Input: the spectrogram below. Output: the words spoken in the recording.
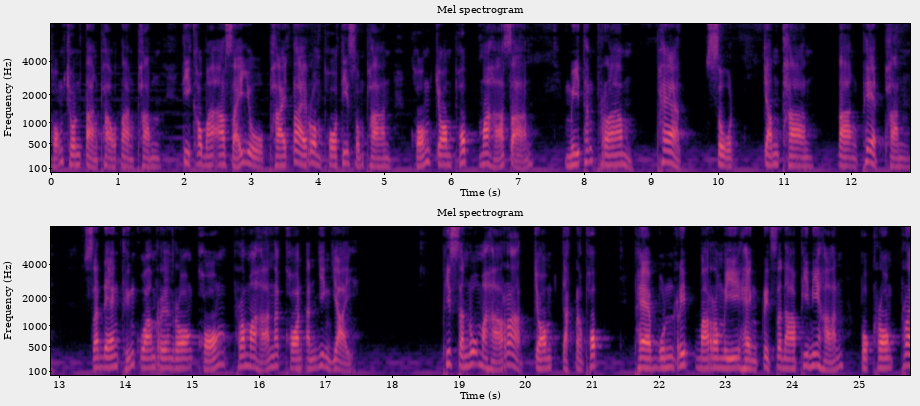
ของชนต่างเผ่าต่างพันธุ์ที่เข้ามาอาศัยอยู่ภายใต้ร่มโพธิสมภาร ของจอมภพมหาศาล มีทั้งพราหมณ์ แพทย์ สูตร จันทาน ต่างเพศพันธ์ แสดงถึงความเรืองรองของพระมหานครอันยิ่งใหญ่ พิษณุมหาราชจอมจักรภพแผ่บุญฤทธิ์บารมีแห่งกฤษดาพินิหาร ปกครองไพร่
